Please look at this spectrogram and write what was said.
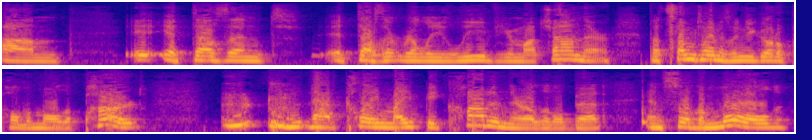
um, it, it doesn't it doesn't really leave you much on there. But sometimes when you go to pull the mold apart, that clay might be caught in there a little bit, and so the mold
